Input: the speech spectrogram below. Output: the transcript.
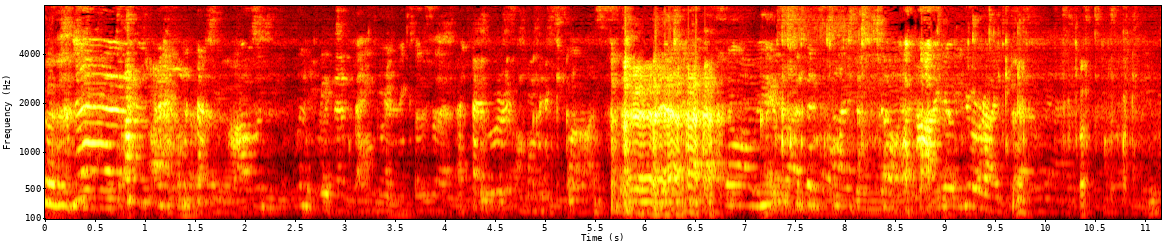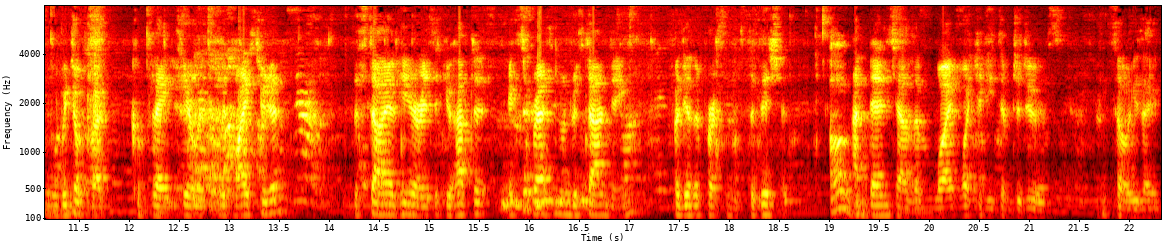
No, I wouldn't, wouldn't be that angry because uh, I work in this class. So I'm used to the kind of no. I know you're right there. When we talk about complaints here with, with my students, the style here is that you have to express an understanding for the other person's position Oh, and then tell them why, what you need them to do. And so you say,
